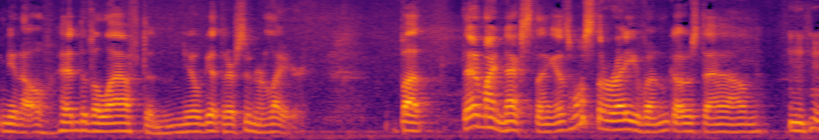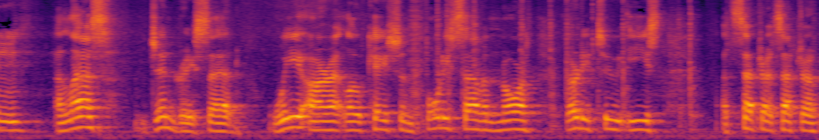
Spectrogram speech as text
you know head to the left, and you'll get there sooner or later. But then my next thing is once the Raven goes down, Mm-hmm. unless Gendry said, we are at location 47 north, 32 east, etc., etc.,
